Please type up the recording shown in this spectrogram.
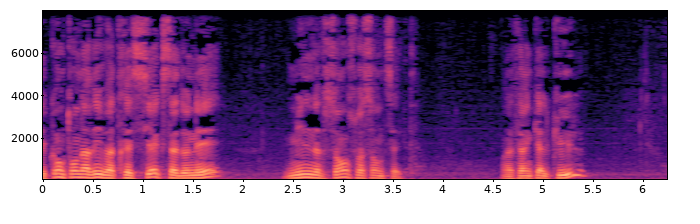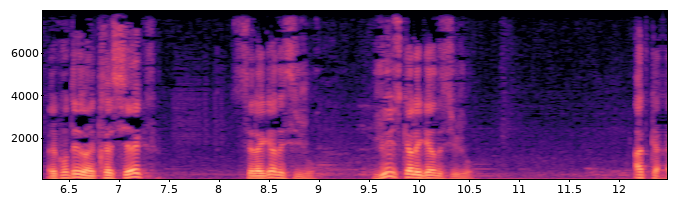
Et quand on arrive à 13 siècles, ça donnait 1967. On a fait un calcul. On a compté dans les 13 siècles, c'est la guerre des 6 jours. Jusqu'à la guerre des 6 jours. Atkan.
